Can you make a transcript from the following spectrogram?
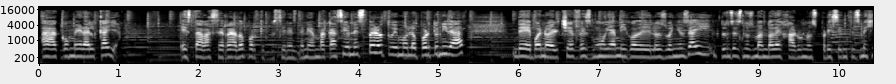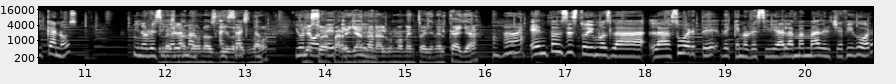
a comer al Calla. Estaba cerrado porque pues tenían vacaciones, pero tuvimos la oportunidad de, bueno, el chef es muy amigo de los dueños de ahí, entonces nos mandó a dejar unos presentes mexicanos y nos Y recibió les la mandé ma- unos libros, Exacto. ¿no? Yo estuve parrillando en algún momento ahí en el Calla. Ujú. Ay. Entonces tuvimos la, la suerte de que nos recibiera la mamá del chef Igor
